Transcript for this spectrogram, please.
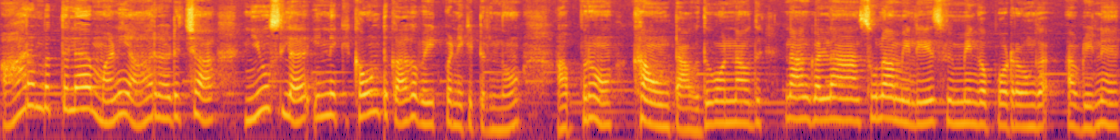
ஆரம்பத்தில் மணி ஆறு அடித்தா நியூஸில் இன்றைக்கி கவுண்ட்டுக்காக வெயிட் பண்ணிக்கிட்டு இருந்தோம். அப்புறம் கவுண்ட் ஆகுது ஒன்றாவது நாங்கள்லாம் சுனாமிலேயே ஸ்விம்மிங்கை போடுறவங்க அப்படின்னு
